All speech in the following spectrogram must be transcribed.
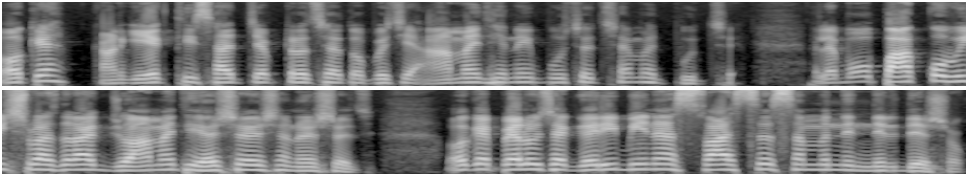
ઓકે? કારણ કે એકથી સાત ચેપ્ટર છે, તો પછી આમાંથી નહીં પૂછે છે, એમ જ પૂછશે એટલે બહુ પાકો વિશ્વાસ રાખજો, આમાંથી હશે હશે ને હશે જ. ઓકે, પેલું છે ગરીબીના સ્વાસ્થ્ય સંબંધિત નિર્દેશક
